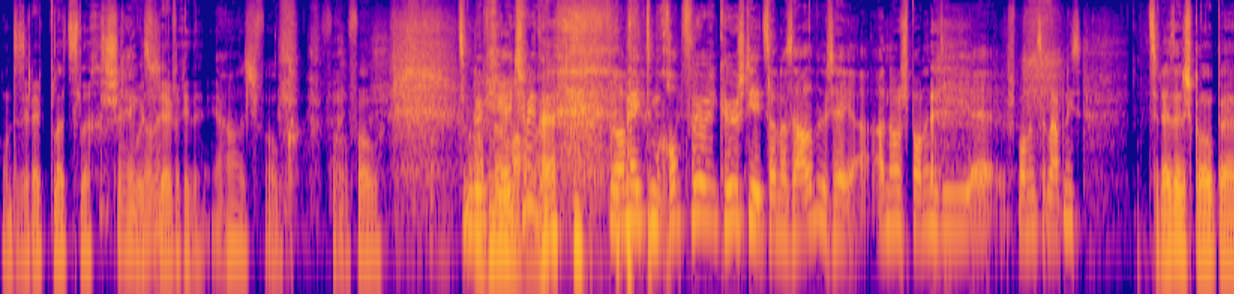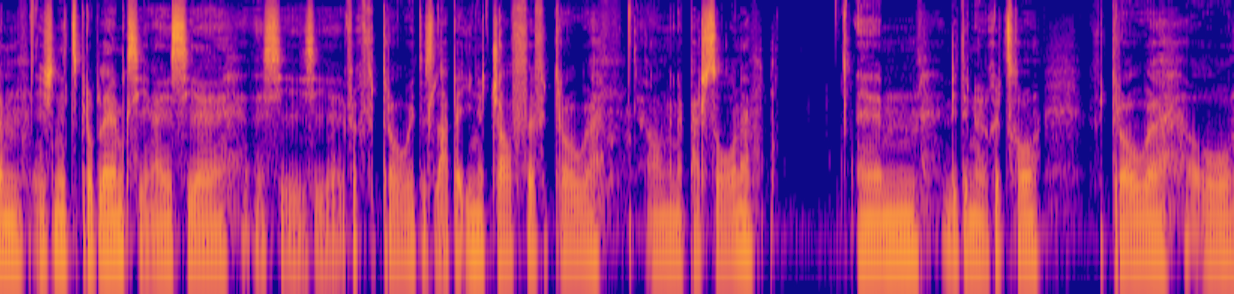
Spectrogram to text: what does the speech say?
und es redet plötzlich. Schräg, oder? Ist einfach der, ja, das ist voll, voll, voll Zum Glück redest du wieder. Vor allem mit dem Kopfhörer hörst du jetzt auch noch selber. Das ist auch noch ein spannende, äh, spannendes Erlebnis. Das Reden ist, glaube ähm, ist nicht das Problem gewesen. Nein, sie, äh, sie, sie einfach Vertrauen in das Leben hineinzuschaffen, Vertrauen anderen Personen ähm, wieder näher zu kommen, Vertrauen auch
